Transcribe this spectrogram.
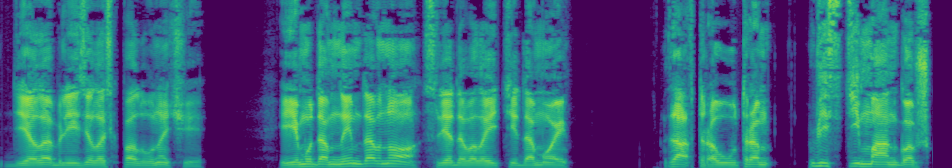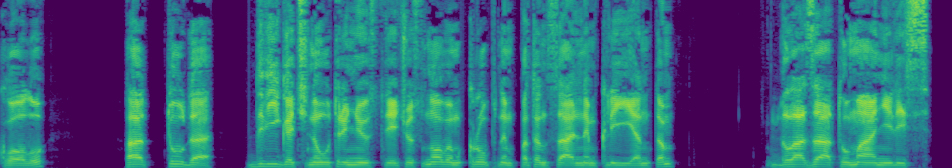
Дело близилось к полуночи, и ему давным-давно следовало идти домой. Завтра утром вести Манго в школу, оттуда двигать на утреннюю встречу с новым крупным потенциальным клиентом. Глаза туманились,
